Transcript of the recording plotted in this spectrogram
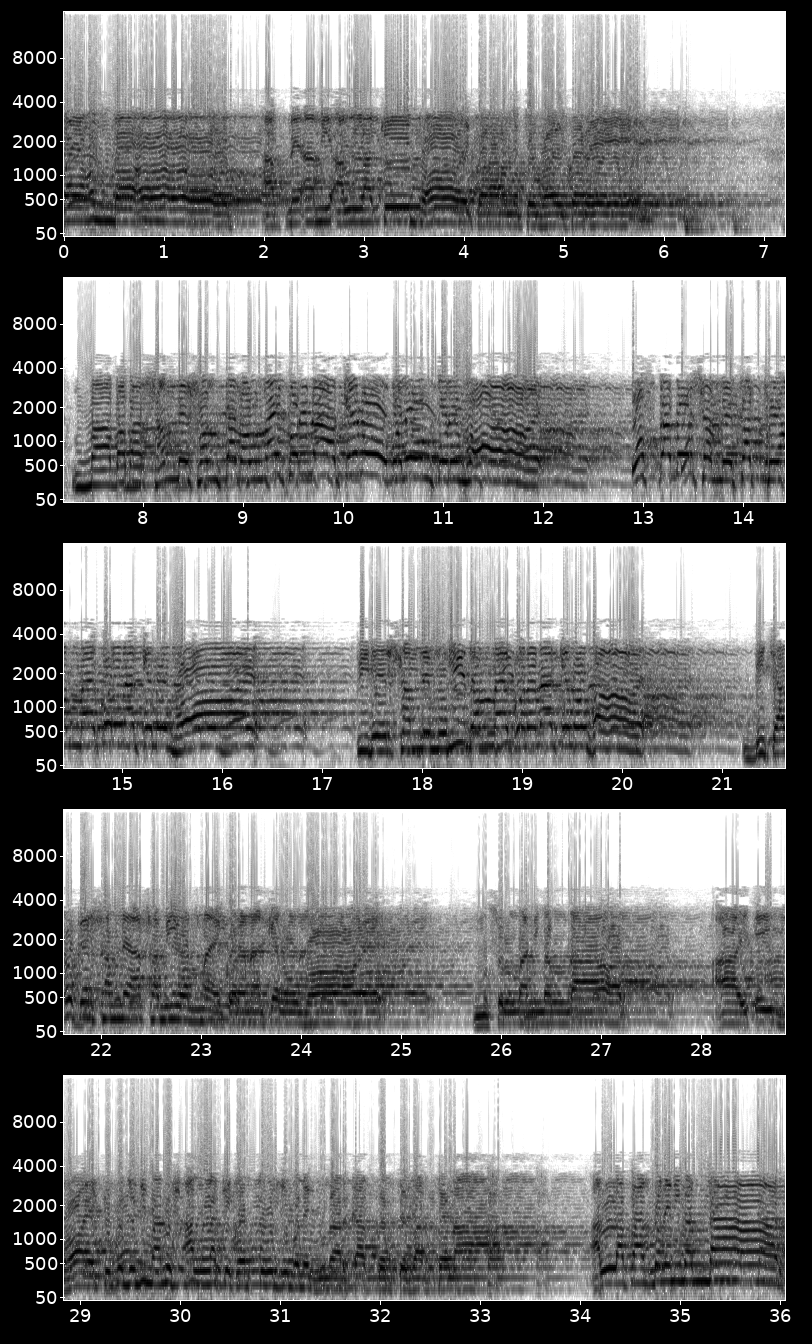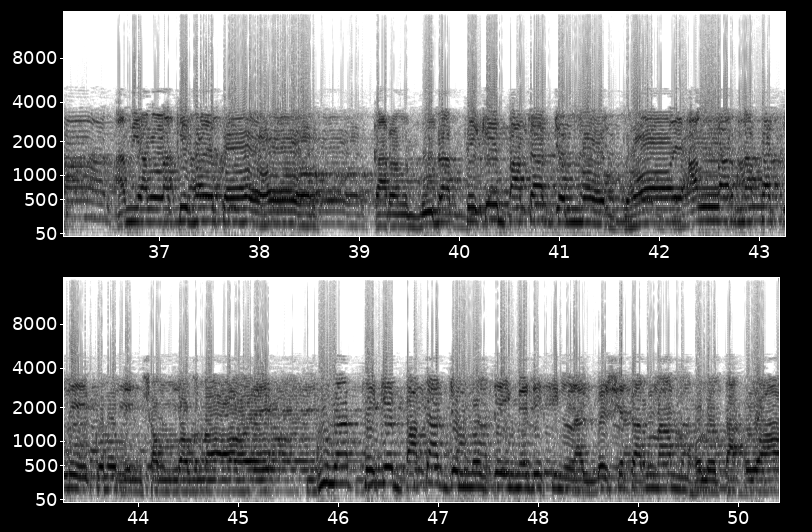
পায়ম্বর আপনি, আমি আল্লাহকে ভয় করার মতো ভয় করে। মা বাবার সামনে সন্তান অন্যায় করে না কেন? বলে অন্তরে ভয়। ওস্তাদের সামনে ছাত্র অন্যায় করে না কেন ভয়? পীরের সামনে মুরিদ অন্যায় করে না কেন ভয়? বিচারকের সামনে আসামি অন্যায় করে না কেন ভয়? মুসলমান ইমানদার আর এই ভয়টুকু যদি মানুষ আল্লাহকে করত জীবনে গুনার কাজ করতে পারত না। আল্লাহ পাক বলেন, ইমানদার, আমি আল্লাহকে ভয় কর, কারণ গুনার থেকে বাঁচার জন্য ভয় আল্লাহর না থাকলে কোনোদিন সম্ভব নয়। গুনার থেকে বাঁচার জন্য যেই মেডিসিন লাগবে, সেটার নাম হলো তাকুয়া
